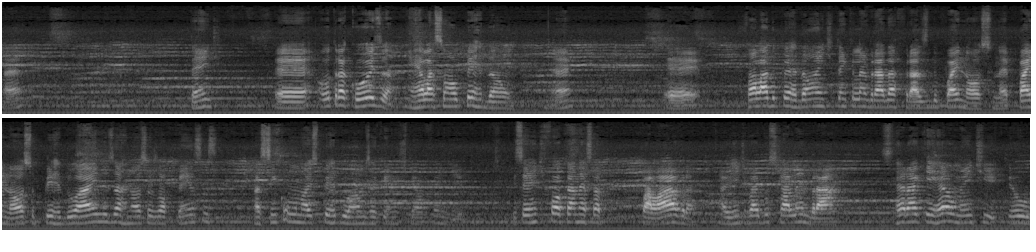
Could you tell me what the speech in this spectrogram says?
né? Entende? É, outra coisa em relação ao perdão, né? É, falar do perdão a gente tem que lembrar da frase do Pai Nosso, né? Pai Nosso, perdoai-nos as nossas ofensas assim como nós perdoamos a quem nos tem ofendido. E se a gente focar nessa palavra, a gente vai buscar lembrar: será que realmente eu,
